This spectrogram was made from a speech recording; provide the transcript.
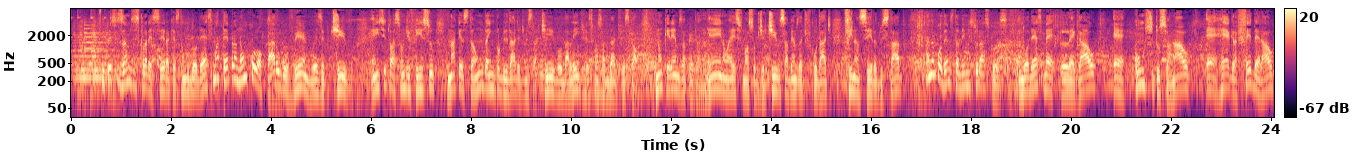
E precisamos esclarecer a questão do dodécimo até para não colocar o governo, o executivo, em situação difícil na questão da improbidade administrativa ou da lei de responsabilidade fiscal. Não queremos apertar ninguém, não é esse o nosso objetivo, sabemos da dificuldade financeira do Estado, mas não podemos também misturar as coisas. O dodécimo é legal, é constitucional, é regra federal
